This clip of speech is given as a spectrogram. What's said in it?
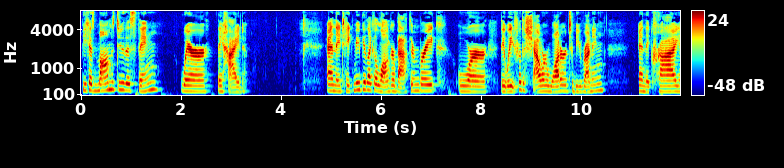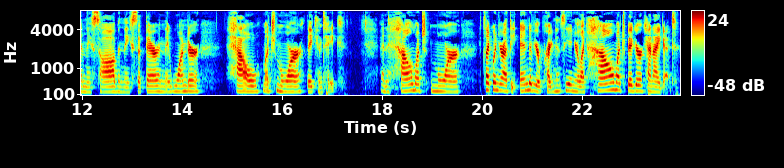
Because moms do this thing where they hide and they take maybe like a longer bathroom break or they wait for the shower water to be running and they cry and they sob and they sit there and they wonder how much more they can take and how much more. It's like when you're at the end of your pregnancy and you're like, how much bigger can I get?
